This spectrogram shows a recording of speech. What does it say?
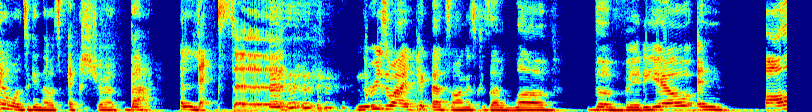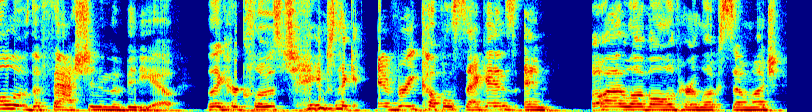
And once again, that was Extra by Alexa. and the reason why I picked that song is because I love the video and all of the fashion in the video. Like her clothes change like every couple seconds, and oh, I love all of her looks so much.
